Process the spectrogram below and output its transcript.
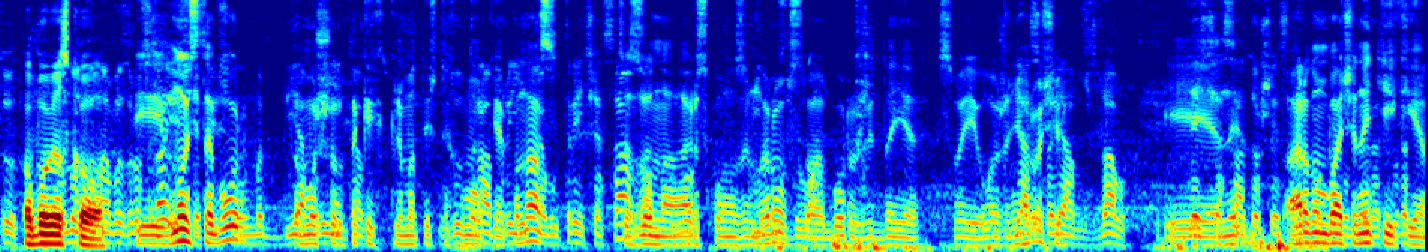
то Обов'язково. воно І возростає, вносьте пішов, бор, ми- я тому що в приїхав таких кліматичних з утра умовах, як у приїхав нас, у три часа, це зона мінус землеробства, два. бор віддає свої вложені Я гроші. стояв, ждав, І не, шести, бачить не тільки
